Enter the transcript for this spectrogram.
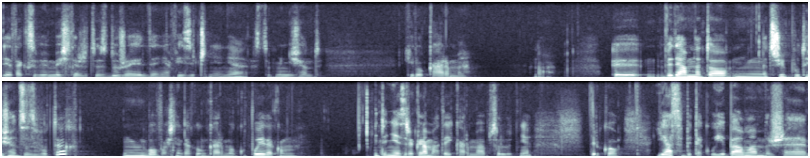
ja tak sobie myślę, że to jest dużo jedzenia fizycznie, nie? 150 kg karmy. No. Y, wydałam na to 3,5 mm, tysiąca złotych, mm, bo właśnie taką karmę kupuję, taką i to nie jest reklama tej karmy absolutnie, tylko ja sobie tak ujebałam, że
